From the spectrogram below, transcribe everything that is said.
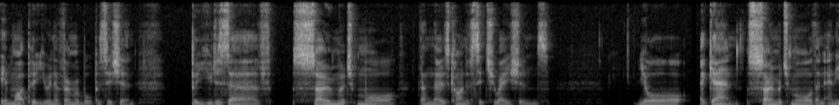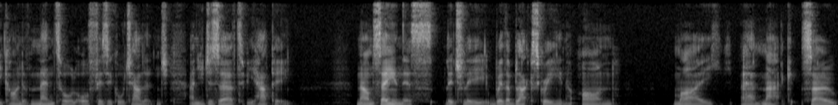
it might put you in a vulnerable position, but you deserve so much more than those kind of situations. You're, again, so much more than any kind of mental or physical challenge, and you deserve to be happy. Now, I'm saying this literally with a black screen on my uh, Mac, so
